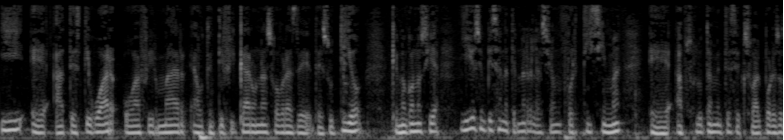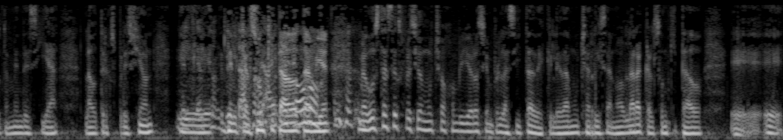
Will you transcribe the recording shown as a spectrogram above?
y eh, atestiguar o afirmar, autentificar unas obras de, de su tío que no conocía, y ellos empiezan a tener una relación fuertísima, eh, absolutamente sexual, por eso también decía la otra expresión Del eh, calzón del quitado. calzón también. Me gusta esa expresión mucho a Juan Villoro, siempre la cita de que le da mucha risa, ¿no? Hablar a calzón quitado. eh, eh,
